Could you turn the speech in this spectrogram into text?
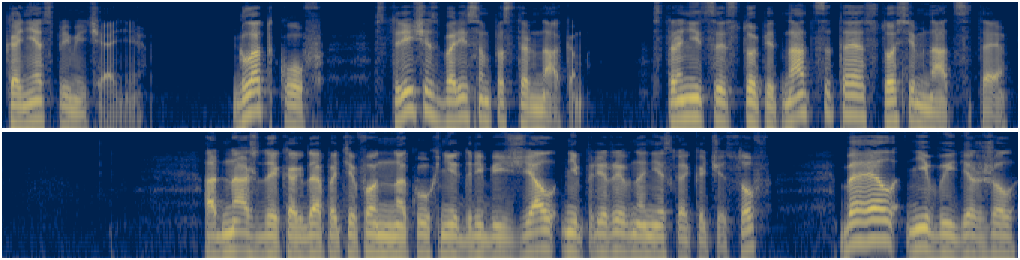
Конец примечания. Гладков. Встречи с Борисом Пастернаком. страницы 115-117. Однажды, когда патефон на кухне дребезжал непрерывно несколько часов, Б.Л. не выдержал,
